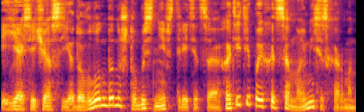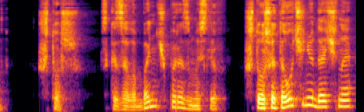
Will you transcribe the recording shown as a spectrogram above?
Я сейчас еду в Лондон, чтобы с ней встретиться. Хотите поехать со мной, миссис Харман? Что ж, сказала Банч, поразмыслив. Что ж, это очень удачно.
